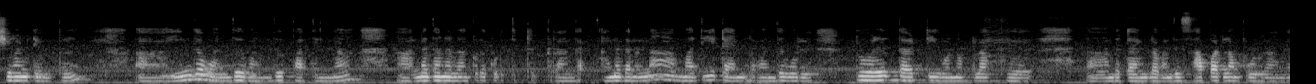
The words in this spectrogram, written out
சிவன் டெம்பிள் இங்கே வந்து வந்து பார்த்திங்கன்னா அன்னதானம்லாம் கூட கொடுத்துட்ருக்குறாங்க. அன்னதானம்னா மதிய டைமில் வந்து ஒரு டுவெல் தேர்ட்டி ஒன் ஓ கிளாக்கு அந்த டைமில் வந்து சாப்பாடெலாம் போடுறாங்க.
